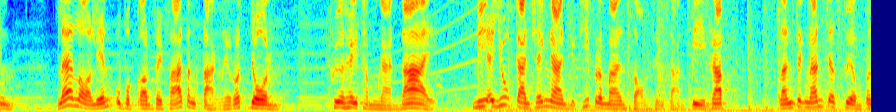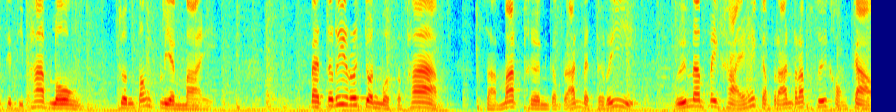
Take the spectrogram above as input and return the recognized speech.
นต์ และหล่อเลี้ยงอุปกรณ์ไฟฟ้าต่างๆ ในรถยนต์ เพื่อให้ทำงานได้ มีอายุการใช้งานอยู่ที่ประมาณ 2-3 ปีครับ หลังจากนั้นจะเสื่อมประสิทธิภาพลง จนต้องเปลี่ยนใหม่ แบตเตอรี่รถยนต์หมดสภาพ สามารถเทิร์นกับร้านแบตเตอรี่ หรือนำไปขายให้กับร้านรับซื้อของเก่า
